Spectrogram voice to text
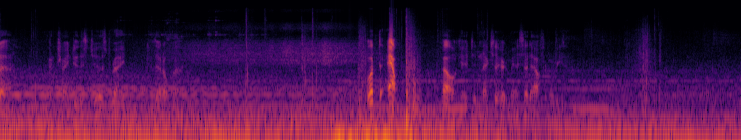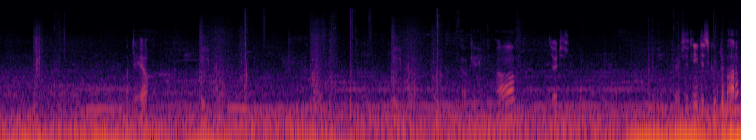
I gotta, I gotta try and do this just right, because I don't want What the? Ow! Oh, okay, it didn't actually hurt me. I said ow for no reason. What the hell? Okay. Um, do I just do I just need to scoot the bottom?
